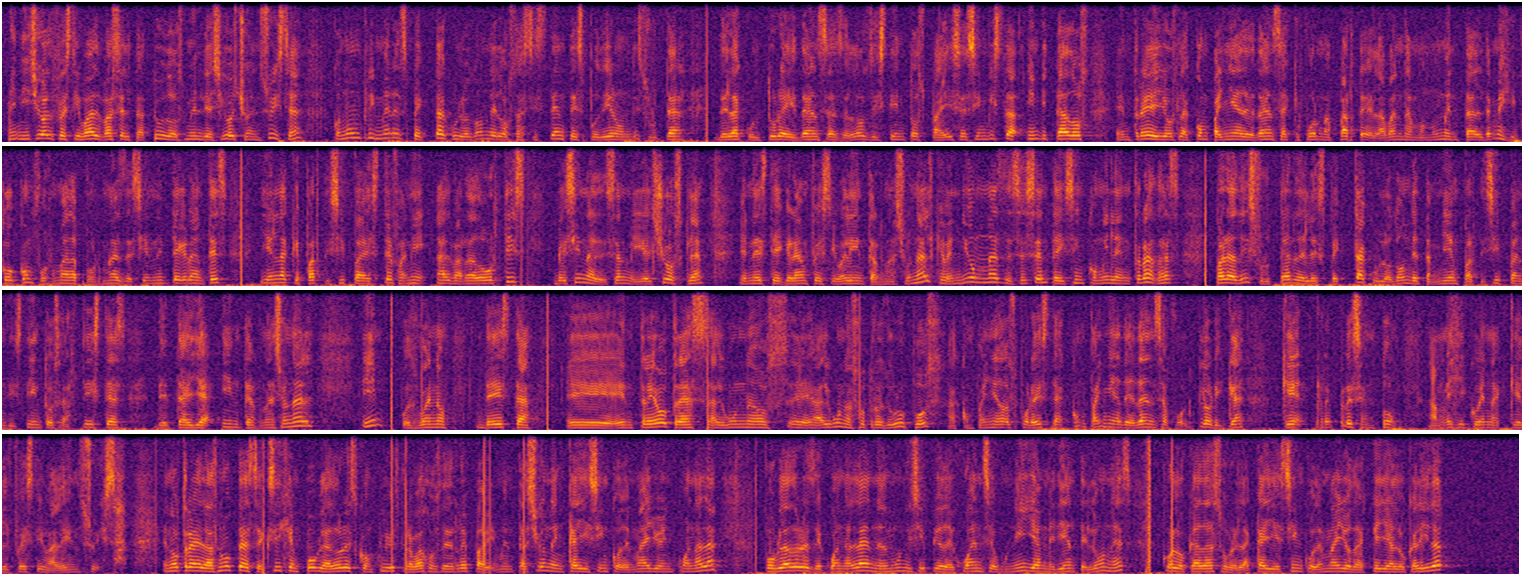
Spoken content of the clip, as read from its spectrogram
Inició el Festival Basel Tattoo 2018 en Suiza con un primer espectáculo donde los asistentes pudieron disfrutar de la cultura y danzas de los distintos países invitados, entre ellos la compañía de danza que forma parte de la Banda Monumental de México, conformada por más de 100 integrantes y en la que participa Stephanie Alvarado Ortiz, vecina de San Miguel Xoxtla, en este gran festival internacional que vendió más de 65 mil entradas para disfrutar del espectáculo donde también participa participan distintos artistas de talla internacional. Y pues bueno, de esta, eh, entre otras, algunos, eh, algunos otros grupos acompañados por esta compañía de danza folclórica que representó a México en aquel festival en Suiza. En otra de las notas, exigen pobladores concluir trabajos de repavimentación en calle 5 de Mayo en Cuanalá. Pobladores de Cuanalá en el municipio de Juan Cebunilla mediante lonas colocadas sobre la calle 5 de Mayo de aquella localidad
